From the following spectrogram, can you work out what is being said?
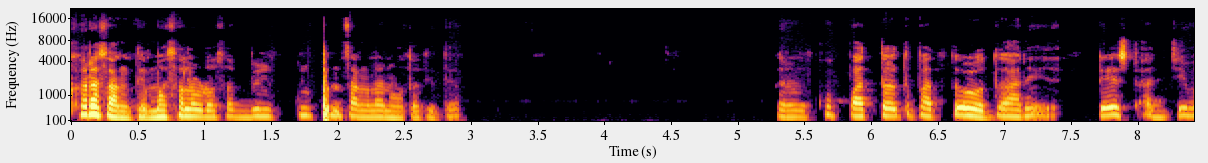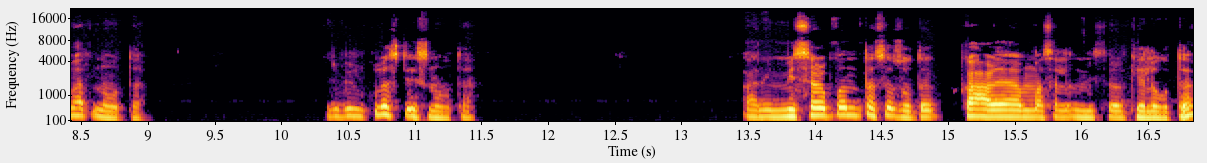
खरं सांगते मसाला डोसा बिलकुल पण चांगला नव्हता तिथे. कारण खूप पातळ तर पातळ होतं आणि टेस्ट अजिबात नव्हता. म्हणजे बिलकुलच टेस्ट नव्हता. आणि मिसळ पण तसंच होतं. काळ्या मसाल्यात मिसळ केलं होतं.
